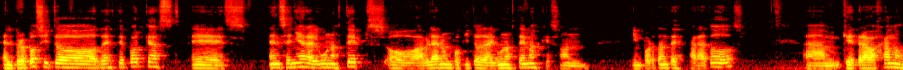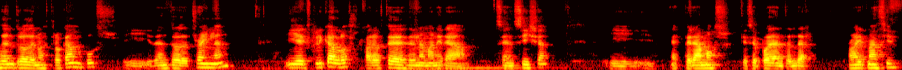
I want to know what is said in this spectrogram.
el propósito de este podcast es enseñar algunos tips o hablar un poquito de algunos temas que son importantes para todos, um, que trabajamos dentro de nuestro campus y dentro de Trainland y explicarlos para ustedes de una manera sencilla y esperamos que se pueda entender. Right, Matthew?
